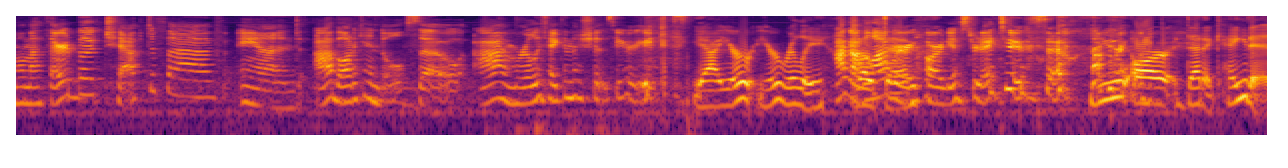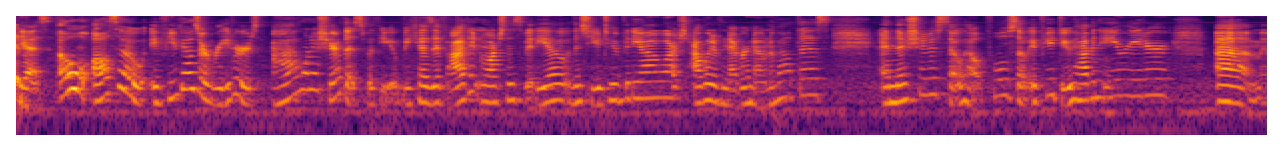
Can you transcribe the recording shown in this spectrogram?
I'm on my third book, chapter five, and I bought a Kindle, so I'm really taking this shit serious. Yeah, you're you're really I got a library in. card yesterday too, so You really- are dedicated. Yes. Oh, also, if you guys are readers, I want to share this with you because if I didn't watch this video, this YouTube video I watched, I would have never known about this. And this shit is so helpful. So if you do have an e-reader, um,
